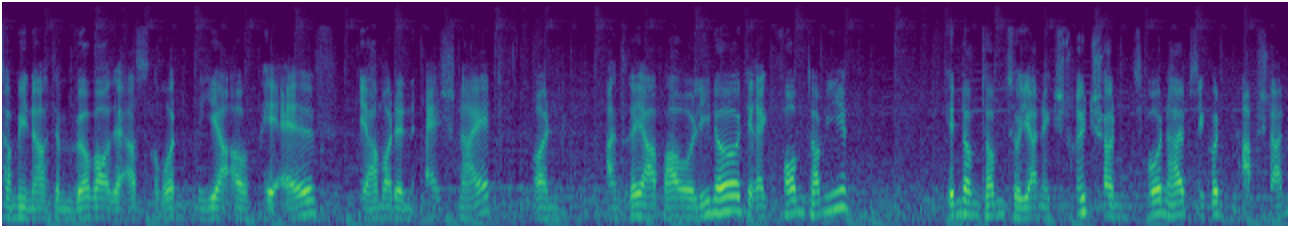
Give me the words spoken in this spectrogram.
Tommy nach dem Wirrwarr der ersten Runden hier auf P11. Hier haben wir den Ash Knight und Andrea Paolino direkt vorm Tommy. Hinterm Tom zu Yannick Strüt schon zweieinhalb Sekunden Abstand.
